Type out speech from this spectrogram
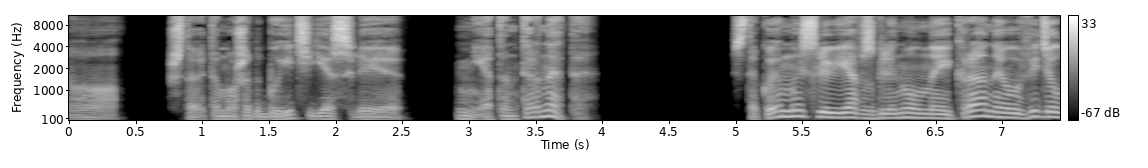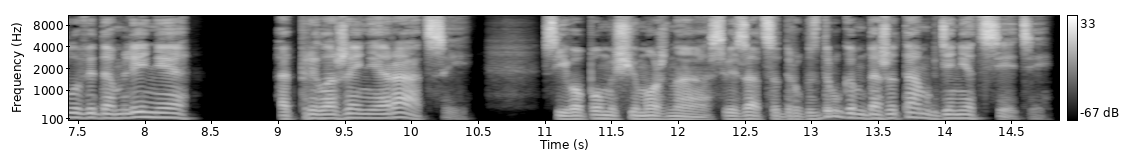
Но что это может быть, если нет интернета. С такой мыслью я взглянул на экран и увидел уведомление от приложения рации. С его помощью можно связаться друг с другом даже там, где нет сети.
